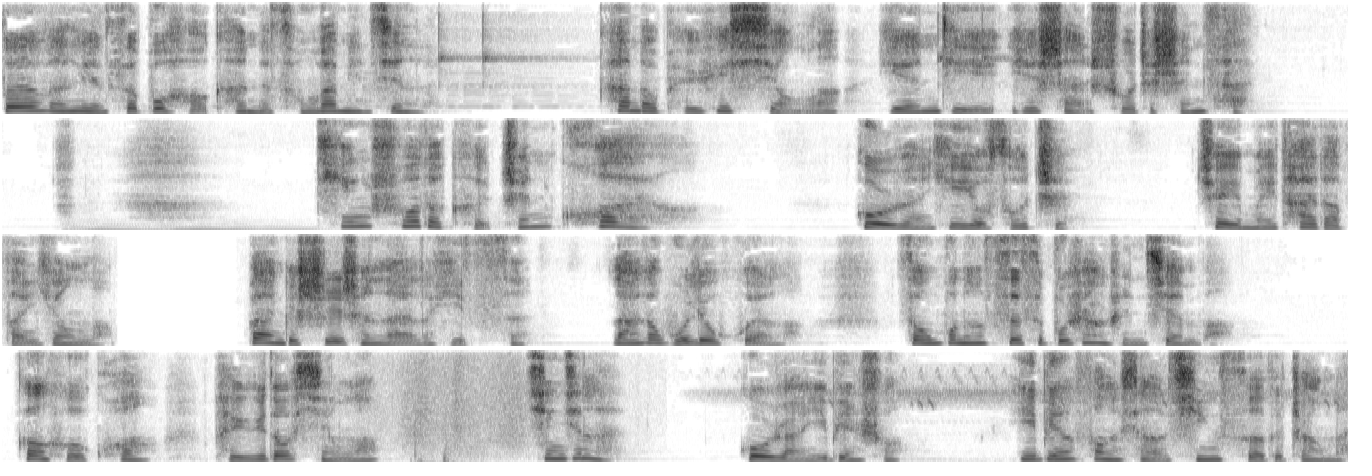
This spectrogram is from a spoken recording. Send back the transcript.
温婉脸色不好看的从外面进来，看到裴玉醒了，眼底也闪烁着神采。听说的可真快啊！顾阮意有所指，却也没太大反应了。半个时辰来了一次，来了五六回了，总不能次次不让人见吧？更何况裴玉都醒了，请进来。顾阮一边说，一边放下了青色的帐幔，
